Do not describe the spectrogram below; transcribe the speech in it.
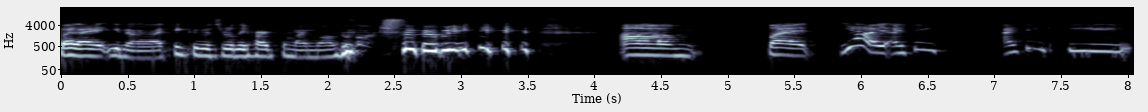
But I, you know, I think it was really hard for my mom to watch the movie. um, but yeah, I, I think I think he,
